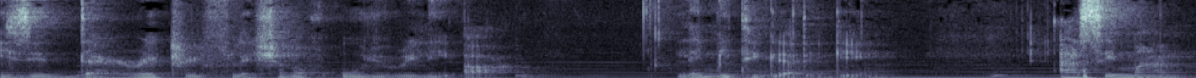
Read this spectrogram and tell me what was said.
is a direct reflection of who you really are. Let me take that again. As a man,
